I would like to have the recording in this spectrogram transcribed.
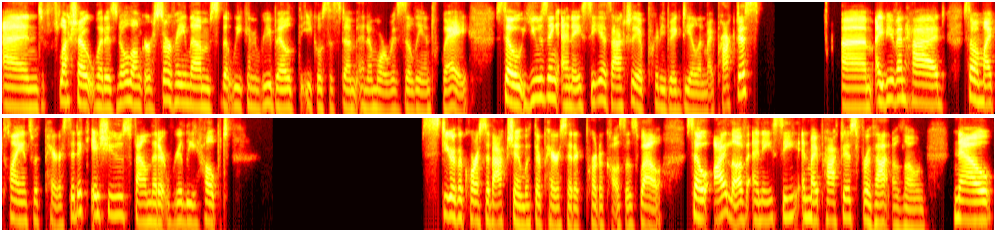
and flush out what is no longer serving them so that we can rebuild the ecosystem in a more resilient way. So, using NAC is actually a pretty big deal in my practice. Um, I've even had some of my clients with parasitic issues found that it really helped steer the course of action with their parasitic protocols as well. So I love NAC in my practice for that alone. Now,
